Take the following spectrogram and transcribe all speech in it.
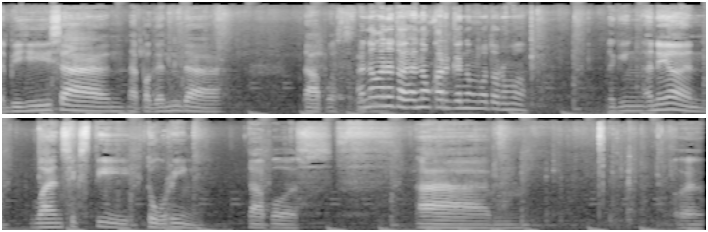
nabihisan, napaganda. Tapos, anong ano tol? Anong karga ng motor mo? Naging ano yan, 160 touring. Tapos, um, uh,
